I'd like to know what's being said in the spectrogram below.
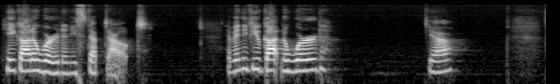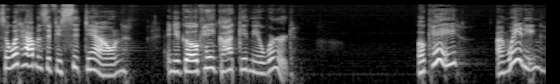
He got a word and he stepped out. Have any of you gotten a word? Yeah? So, what happens if you sit down and you go, okay, God, give me a word? Okay, I'm waiting.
